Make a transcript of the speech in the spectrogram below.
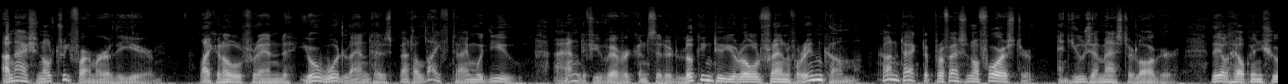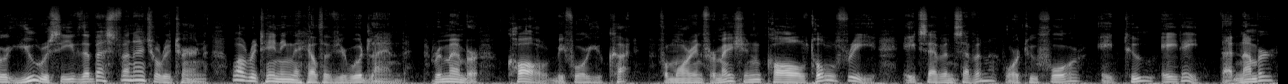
a National Tree Farmer of the Year. Like an old friend, your woodland has spent a lifetime with you. And if you've ever considered looking to your old friend for income, contact a professional forester and use a master logger. They'll help ensure you receive the best financial return while retaining the health of your woodland. Remember, call before you cut. For more information, call toll free 877 424 8288. That number,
